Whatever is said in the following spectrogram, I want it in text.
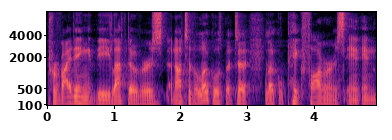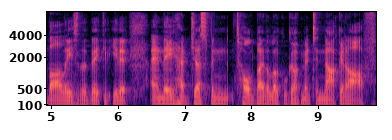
providing the leftovers not to the locals but to local pig farmers in, in Bali so that they could eat it. And they had just been told by the local government to knock it off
